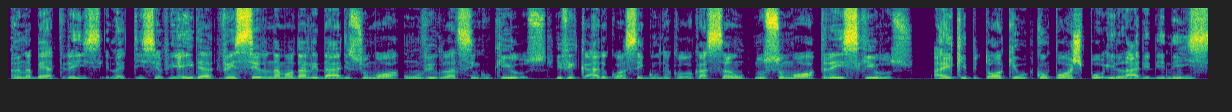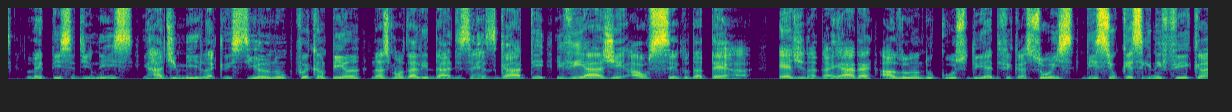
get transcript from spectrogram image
Ana Beatriz e Letícia Vieira venceram na modalidade sumó 1,5 quilos e ficaram com a segunda colocação no sumó 3 quilos. A equipe Tóquio, composta por Hilari Diniz, Letícia Diniz e Radmila Cristiano, foi campeã nas modalidades resgate e viagem ao centro da Terra. Edna Dayara, aluna do curso de edificações, disse o que significa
